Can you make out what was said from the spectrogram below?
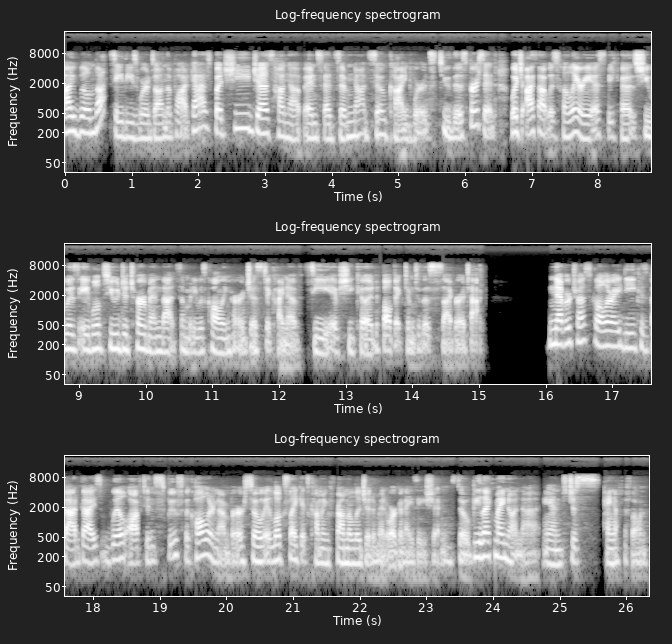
I will not say these words on the podcast, but she just hung up and said some not so kind words to this person, which I thought was hilarious because she was able to determine that somebody was calling her just to kind of see if she could fall victim to this cyber attack. Never trust caller ID because bad guys will often spoof the caller number. So it looks like it's coming from a legitimate organization. So be like my nonna and just hang up the phone.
